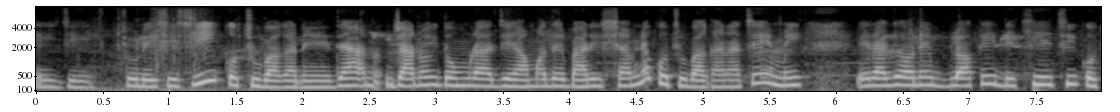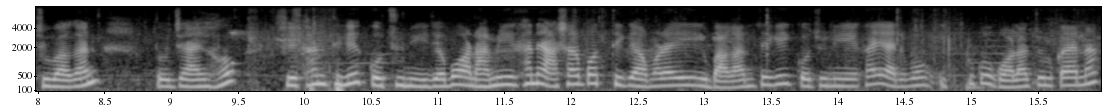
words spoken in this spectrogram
এই যে চলে এসেছি কচু বাগানে জান- জানোই তোমরা যে আমাদের বাড়ির সামনে কচু বাগান আছে। আমি এর আগে অনেক ব্লকেই দেখিয়েছি কচু বাগান তো যাই হোক, সেখান থেকে কচু নিয়ে যাব। আর আমি এখানে আসার পর থেকে আমরা এই বাগান থেকেই কচু নিয়ে খাই। আর এবং একটুকু গলা চুলকায় না,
